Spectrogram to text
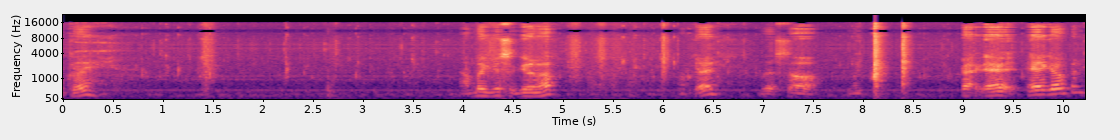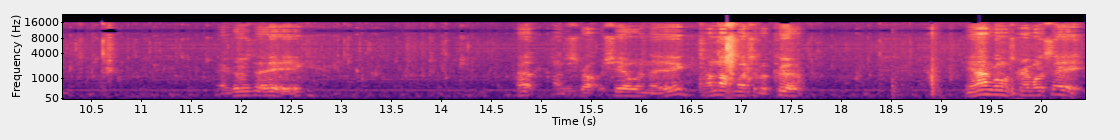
Okay. I believe this is good enough. Okay. Let's uh crack that egg open. There goes the egg. Oh, I just dropped the shell in the egg. I'm not much of a cook. And I'm going to scramble this egg.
